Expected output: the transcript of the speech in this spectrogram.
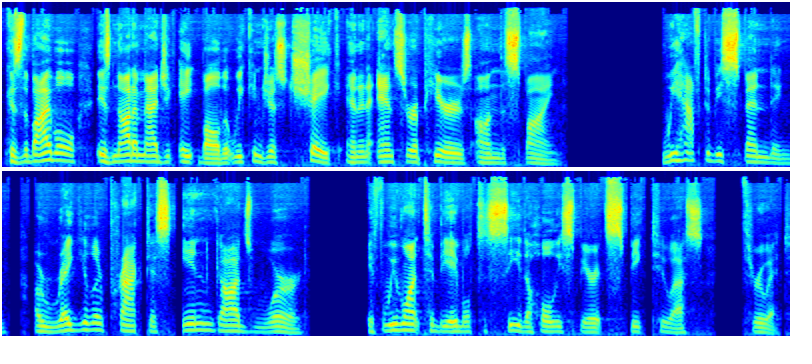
Because the Bible is not a magic eight ball that we can just shake and an answer appears on the spine. We have to be spending a regular practice in God's Word if we want to be able to see the Holy Spirit speak to us through it.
